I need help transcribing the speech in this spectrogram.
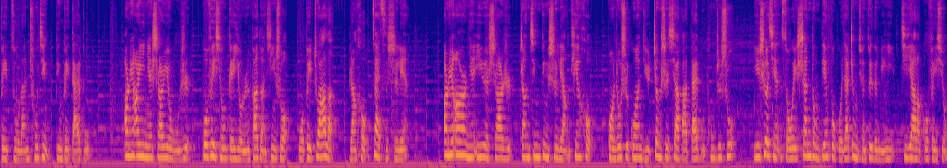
被阻拦出境，并被逮捕。二零二一年十二月五日，郭飞雄给友人发短信说：“我被抓了”，然后再次失联。二零二二年一月十二日，张青病逝两天后。广州市公安局正式下发逮捕通知书，以涉嫌所谓煽动颠覆国家政权罪的名义羁押了郭飞雄。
